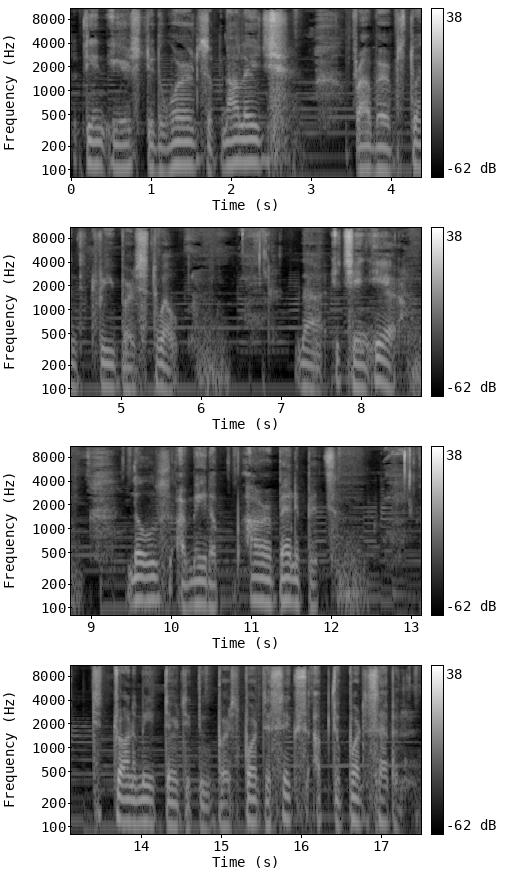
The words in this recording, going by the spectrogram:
the teen ears to the words of knowledge, Proverbs 23, verse 12. The itching ear. Those are made of our benefits. Deuteronomy 32, verse 46 up to 47.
